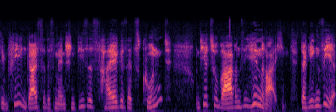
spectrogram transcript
dem fähigen Geiste des Menschen dieses Heilgesetz kund und hierzu waren sie hinreichend. Dagegen siehe,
